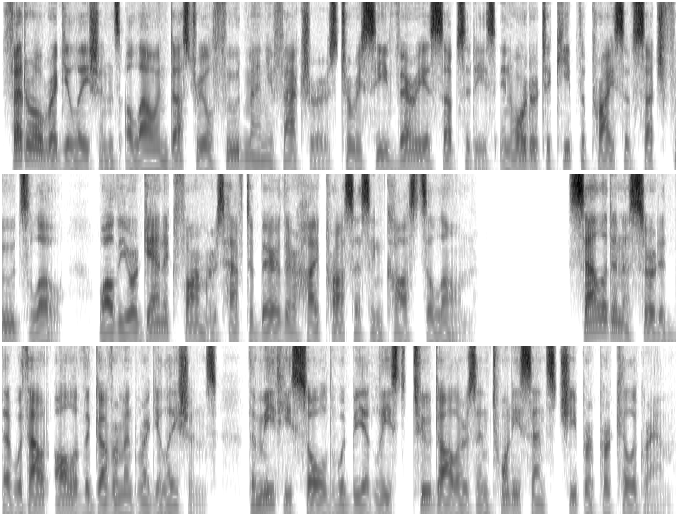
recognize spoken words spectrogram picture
Federal regulations allow industrial food manufacturers to receive various subsidies in order to keep the price of such foods low, while the organic farmers have to bear their high processing costs alone. Salatin asserted that without all of the government regulations, the meat he sold would be at least $2.20 cheaper per kilogram.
